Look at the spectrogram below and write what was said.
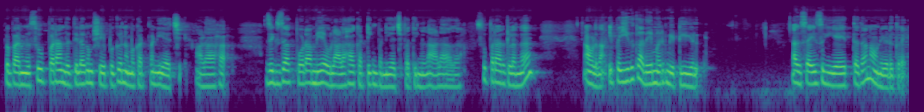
இப்போ பாருங்கள் சூப்பராக அந்த திலகம் ஷேப்புக்கு நம்ம கட் பண்ணியாச்சு. அழகாக ஜிக்ஸாக் போடாமையே இவ்வளோ அழகாக கட்டிங் பண்ணியாச்சு பார்த்தீங்களா அழகாக சூப்பராக இருக்குல்லங்க. அவ்வளோதான் இப்போ இதுக்கு அதே மாதிரி மெட்டீரியல் அது சைஸுக்கு ஏற்ற தான் நான் ஒன்று எடுக்கிறேன்.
